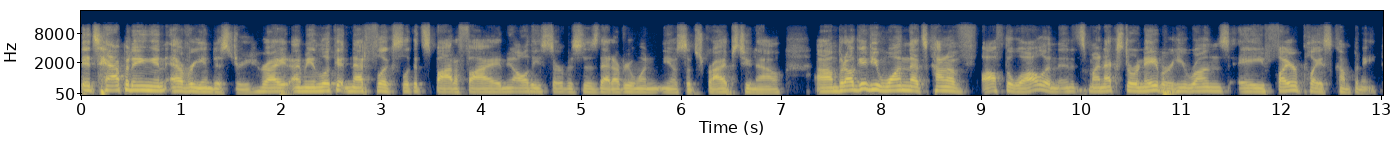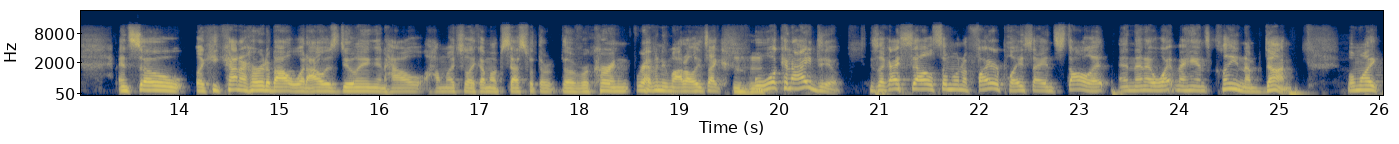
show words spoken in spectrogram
it's happening in every industry right? I mean look at netflix look at spotify i mean all these services that everyone you know subscribes to now. Um, but i'll give you one that's kind of off the wall and, and it's my next door neighbor. He runs a fireplace company. And so like he kind of heard about what i was doing and how how much like i'm obsessed with the, the recurring revenue model. He's like mm-hmm. well what can i do? He's like i sell someone a fireplace i install it and then i wipe my hands clean i'm done. Well, i'm like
